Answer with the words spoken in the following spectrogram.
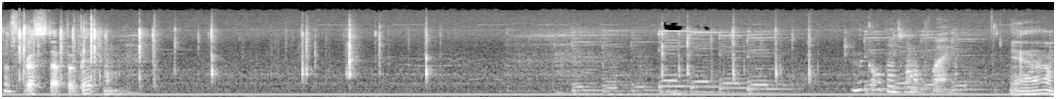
Let's rest up a bit. Want to play. Yeah,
